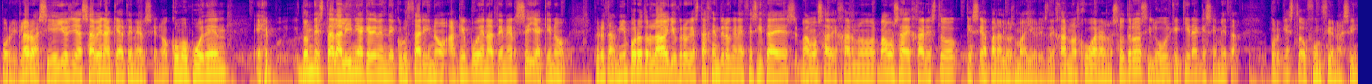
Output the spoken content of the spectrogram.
porque claro, así ellos ya saben a qué atenerse, ¿no? Cómo pueden, eh, dónde está la línea que deben de cruzar y no, a qué pueden atenerse y a qué no. Pero también por otro lado, yo creo que esta gente lo que necesita es, vamos a dejarnos, vamos a dejar esto que sea para los mayores, dejarnos jugar a nosotros y luego el que quiera que se meta, porque esto funciona así.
